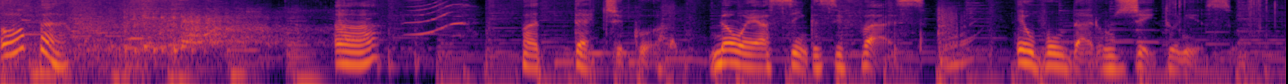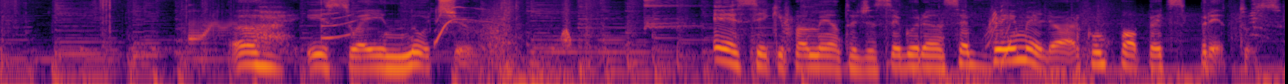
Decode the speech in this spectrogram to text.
Opa! Ah? Patético. Não é assim que se faz. Eu vou dar um jeito nisso. Ah, isso é inútil. Esse equipamento de segurança é bem melhor com poppets pretos.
